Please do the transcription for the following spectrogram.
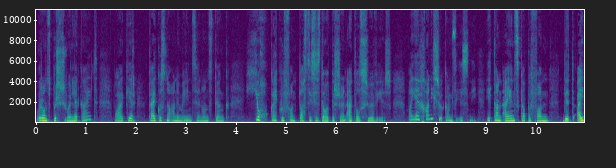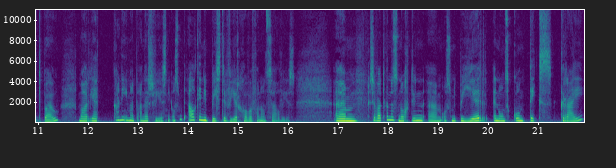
Oor ons persoonlikheid. Baie keer kyk ons na ander mense en ons dink, "Joh, kyk hoe fantasties is daai persoon. Ek wil so wees." Maar jy gaan nie so kan wees nie. Jy kan eienskappe van dit uitbou, maar jy kan nie iemand anders wees nie. Ons moet elkeen die beste weergawe van onsself wees. Ehm, um, so wat kan ons nog doen? Ehm, um, ons moet beheer in ons konteks kry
